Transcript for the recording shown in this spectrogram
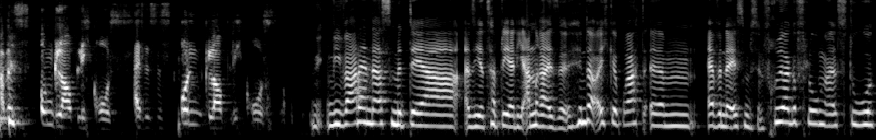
Aber es ist unglaublich groß. Also es ist unglaublich groß. Wie, wie war denn das mit der, also jetzt habt ihr ja die Anreise hinter euch gebracht. Ähm, Avondale ist ein bisschen früher geflogen als du.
